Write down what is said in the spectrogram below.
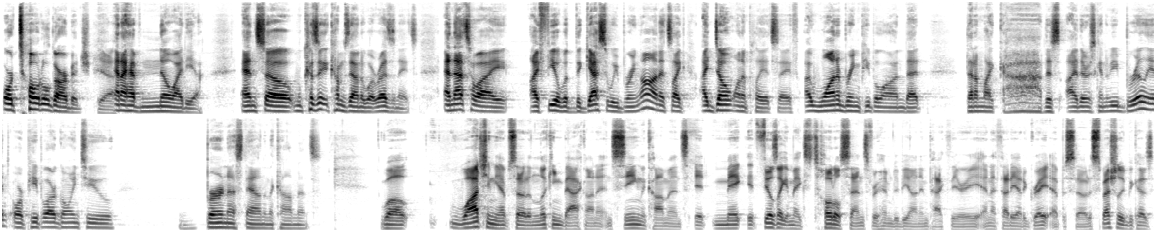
or total garbage. Yeah. And I have no idea. And so because it comes down to what resonates. And that's how I I feel with the guests that we bring on. It's like I don't want to play it safe. I want to bring people on that that I'm like, ah, this either is going to be brilliant or people are going to burn us down in the comments. Well, watching the episode and looking back on it and seeing the comments, it make it feels like it makes total sense for him to be on Impact Theory. And I thought he had a great episode, especially because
